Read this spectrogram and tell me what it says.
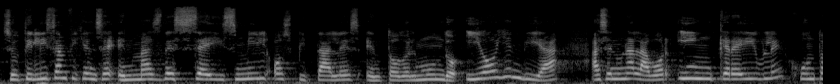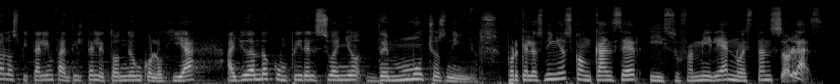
se utilizan, fíjense, en más de 6 mil hospitales en todo el mundo y hoy en día hacen una labor increíble junto al Hospital Infantil Teletón de Oncología, ayudando a cumplir el sueño de muchos niños. porque los niños con cáncer y su familia no están solas.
